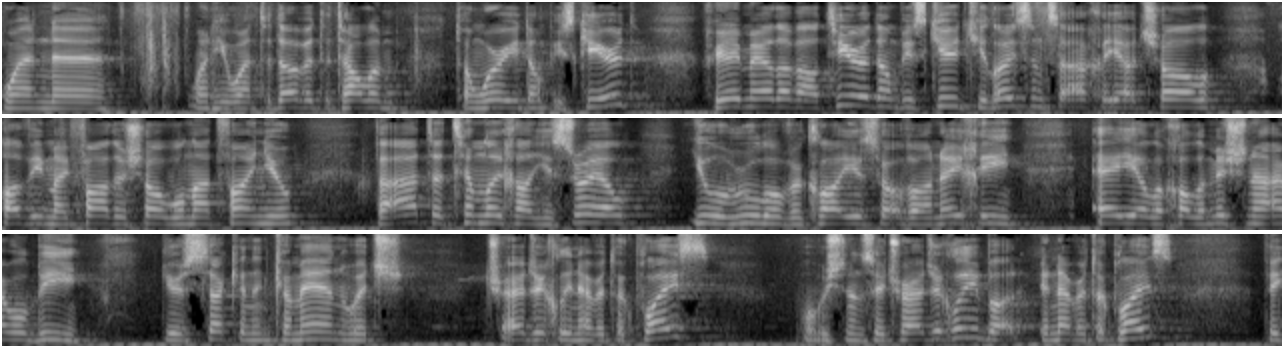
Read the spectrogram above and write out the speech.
when uh, when he went to David to tell him, "Don't worry, don't be scared." altira, Don't be scared. My father Shaul will not find you. Va'ata timlech al Yisrael. You will rule over Klal Yisrael. Va'anechi eyel Mishnah. I will be your second in command, which tragically never took place. Well, we shouldn't say tragically, but it never took place. The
